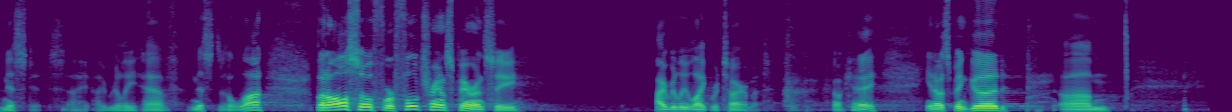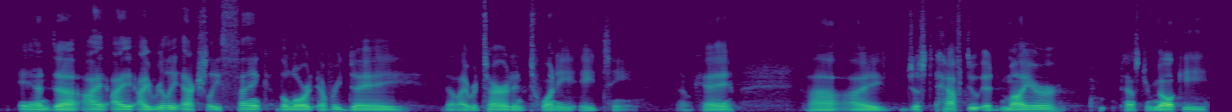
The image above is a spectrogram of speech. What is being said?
missed it. I, I, really have missed it a lot. But also, for full transparency, I really like retirement. okay? You know, it's been good. Um, and uh, I, I, I really actually thank the Lord every day that I retired in 2018. Okay? Uh, I just have to admire Pastor Melky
